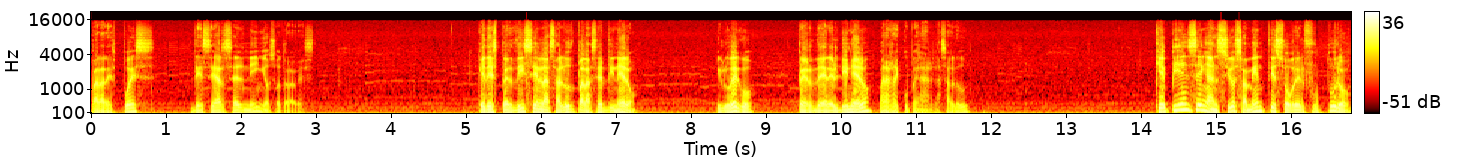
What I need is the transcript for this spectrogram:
para después desear ser niños otra vez. Que desperdicien la salud para hacer dinero y luego perder el dinero para recuperar la salud que piensen ansiosamente sobre el futuro,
